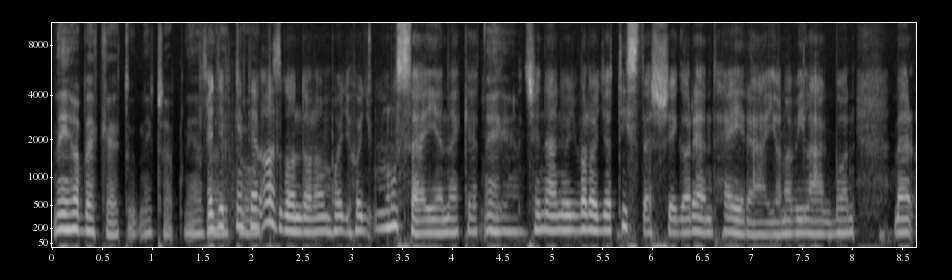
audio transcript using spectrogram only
néha be kell tudni csapni az Egyébként én ajtót. azt gondolom, hogy, hogy muszáj ilyeneket Igen. csinálni, hogy valahogy a tisztesség, a rend helyreálljon a világban, mert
